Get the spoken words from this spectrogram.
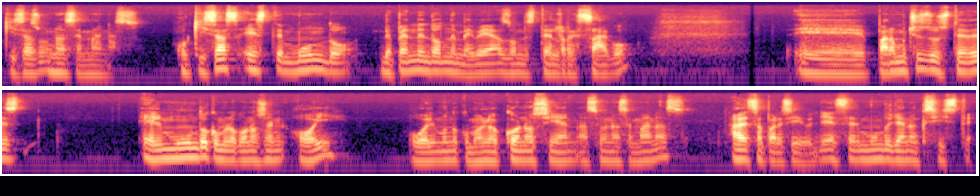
quizás unas semanas. O quizás este mundo, depende de dónde me veas, dónde esté el rezago. Eh, para muchos de ustedes, el mundo como lo conocen hoy, o el mundo como lo conocían hace unas semanas, ha desaparecido. Ese mundo ya no existe.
